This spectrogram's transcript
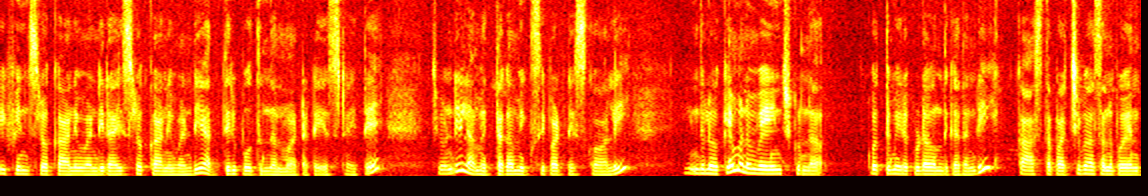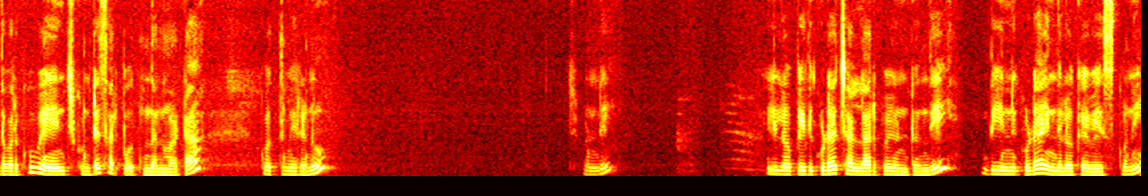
టిఫిన్స్లో కానివ్వండి రైస్లో కానివ్వండి అద్దరిపోతుందన్నమాట టేస్ట్ అయితే. చూడండి ఇలా మెత్తగా మిక్సీ పట్టేసుకోవాలి. ఇందులోకే మనం వేయించుకున్న కొత్తిమీర కూడా ఉంది కదండి. కాస్త పచ్చివాసన పోయేంత వరకు వేయించుకుంటే సరిపోతుందన్నమాట కొత్తిమీరను. చూడండి. ఈలోపు ఇది కూడా చల్లారిపోయి ఉంటుంది. దీన్ని కూడా ఇందులోకే వేసుకొని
